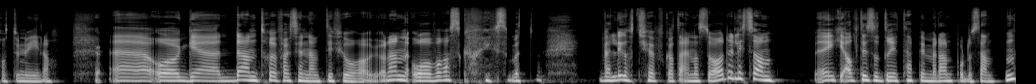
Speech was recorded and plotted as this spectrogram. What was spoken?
Cotinui, da. Eh, og eh, den tror jeg faktisk jeg nevnte i fjor òg, og den overrasker meg som et veldig godt kjøp hvert eneste år. Det er litt sånn er ikke alltid så drithappy med den produsenten,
